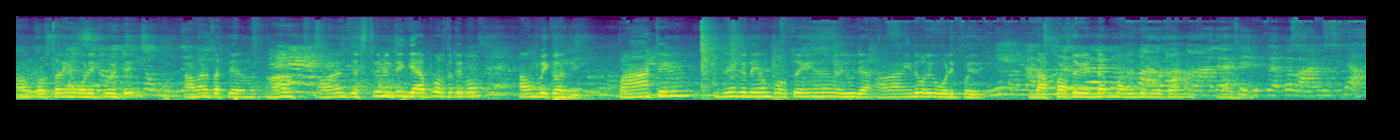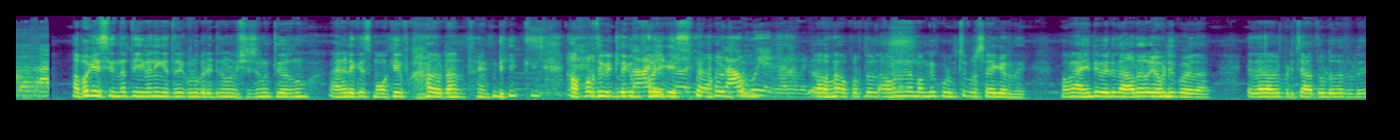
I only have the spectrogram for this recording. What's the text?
അവൻ പുറത്തിറങ്ങി ഓടിപ്പോയിട്ട് അവനെ തപ്പിയായിരുന്നു. ആ അവനെ ജസ്റ്റ് മിനിറ്റ് ഗ്യാപ്പ് കൊടുത്തിട്ട് ഇപ്പം അവൻ പോയി കളഞ്ഞ്. പാറ്റിനും ഇതിനെ കണ്ടെങ്കിൽ പുറത്തു കഴിഞ്ഞാൽ വരൂല. അവൻ അതിന്റെ പുറകെ ഓടിപ്പോയത്. ഇത് അപ്പുറത്ത് വീണ്ടും അതിന്റെ കൂട്ടാണ് അപ്പോൾ കേസ് ഇന്നത്തെ ഈവനിങ് ഇത്രയും കൂടുതൽ പരിപാടി നമ്മൾ വിശേഷങ്ങൾ തീർന്നു. അതിനിടയ്ക്ക് സ്മോക്കി കാണാതെ ഫ്രണ്ടി അപ്പുറത്ത് വീട്ടിലേക്ക് പോയി കേസ് അപ്പുറത്ത് അവനൊന്ന് മമ്മി കുടിച്ച് പ്രശ്നമായിരുന്നു അവൻ അതിന്റെ പേര് നാട് എവിടെ വേണ്ടി പോയതാ. എന്നാലും അവൻ പിടിച്ച് അകത്ത് കൊണ്ടുവന്നിട്ടുണ്ട്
